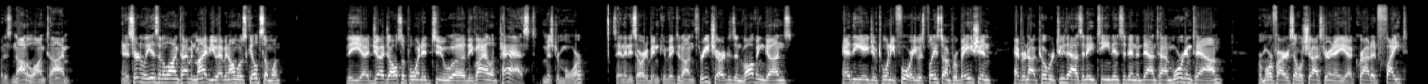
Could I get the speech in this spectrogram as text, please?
but it's not a long time. And it certainly isn't a long time, in my view, having almost killed someone. The uh, judge also pointed to uh, the violent past, Mr. Moore, saying that he's already been convicted on three charges involving guns at the age of 24. He was placed on probation after an October 2018 incident in downtown Morgantown, where Moore fired several shots during a uh, crowded fight.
